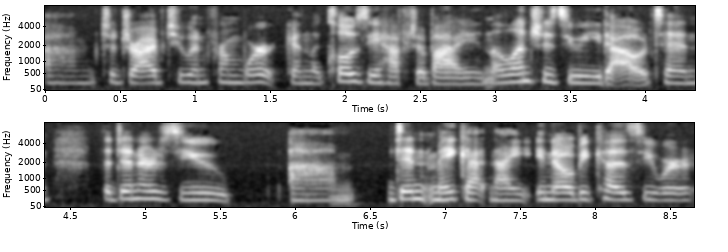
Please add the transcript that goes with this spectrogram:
um, to drive to and from work and the clothes you have to buy and the lunches you eat out and the dinners you um, didn't make at night, you know, because you were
